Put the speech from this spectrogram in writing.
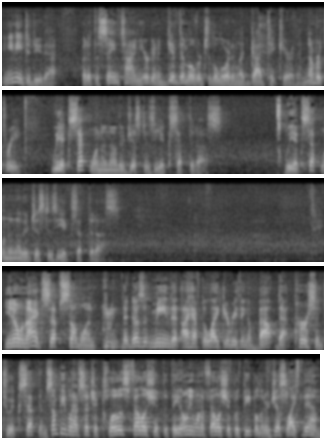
and you need to do that. But at the same time, you're going to give them over to the Lord and let God take care of them. Number three, we accept one another just as He accepted us. We accept one another just as He accepted us. You know, when I accept someone, that doesn't mean that I have to like everything about that person to accept them. Some people have such a closed fellowship that they only want to fellowship with people that are just like them.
